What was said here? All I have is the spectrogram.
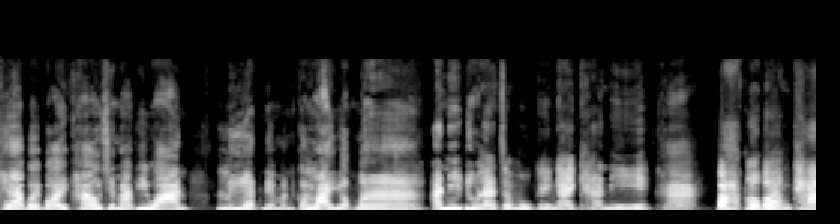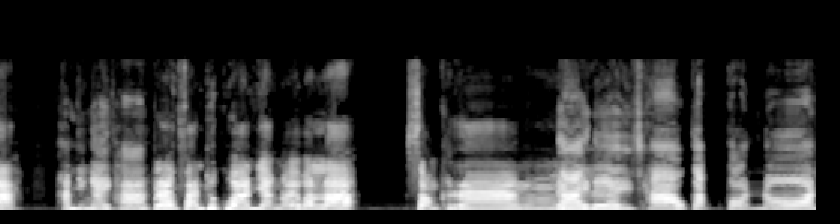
แคะบ่อยๆ เข้าใช่ไหมพี่วานเลือดเนี่ยมันก็ไหลออกมา อันนี้ดูแลจมูกง่ายๆแค่นี้ค่ะ ปากเราบ้างค่ะทำยังไงคะ แปรงฟันทุกวันอย่างน้อยวันละสองครั้ง ได้เลยเช้ากับก่อนนอน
